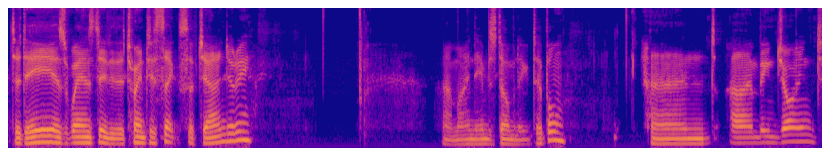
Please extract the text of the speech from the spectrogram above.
Today is Wednesday, the 26th of January. Uh, my name is Dominic Dibble, and I'm being joined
